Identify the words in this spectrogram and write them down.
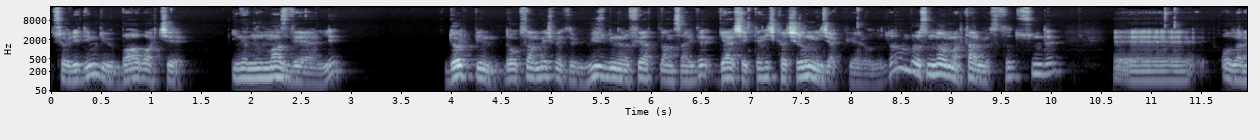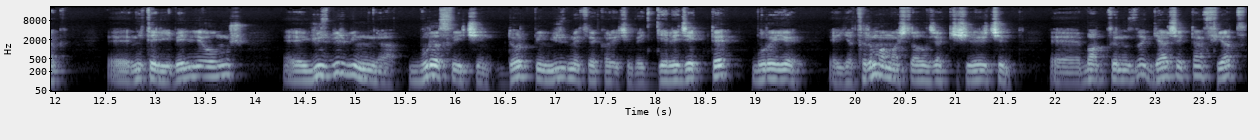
söylediğim gibi bağ bahçe inanılmaz değerli. 4095 metre 100 bin lira fiyatlansaydı gerçekten hiç kaçırılmayacak bir yer olurdu. Ama burası normal tarla statüsünde e, olarak e, niteliği belli olmuş. 101 ee, bin lira burası için 4100 metrekare için ve gelecekte burayı e, yatırım amaçlı alacak kişiler için e, baktığınızda gerçekten fiyat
